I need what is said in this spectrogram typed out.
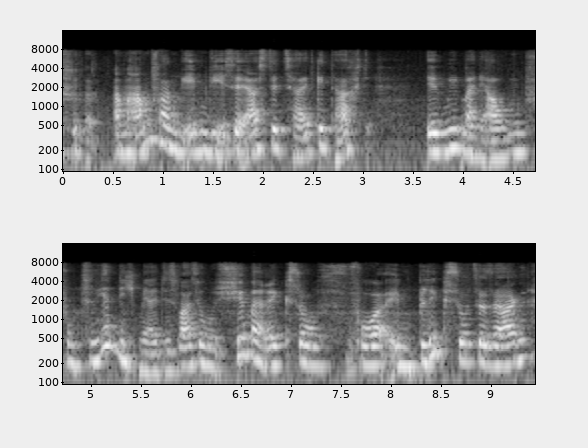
am Anfang eben diese erste Zeit gedacht, irgendwie meine Augen funktionieren nicht mehr. Das war so schimmerig, so vor im Blick sozusagen.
